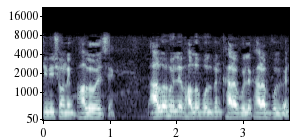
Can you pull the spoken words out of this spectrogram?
জিনিস অনেক ভালো হয়েছে। ভালো হলে ভালো বলবেন, খারাপ হলে খারাপ বলবেন।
